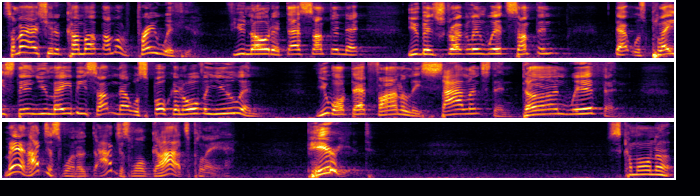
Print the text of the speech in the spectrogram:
So I'm going to ask you to come up. I'm going to pray with you. If you know that that's something that you've been struggling with, something that was placed in you, maybe something that was spoken over you, and you want that finally silenced and done with, and man, I just want to, I just want God's plan. Period. Just come on up,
